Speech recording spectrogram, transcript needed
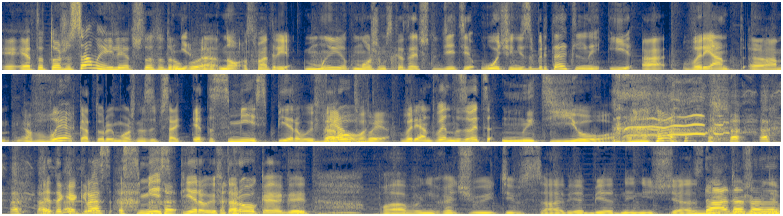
э, Это то же самое или это что-то Не, другое? а, но смотри, мы можем сказать, что дети очень изобретательны, и а, вариант а, В, который можно записать, это смесь первого и Вариант второго. В. Вариант В называется нытье. Это как раз смесь первого и второго, когда говорит, папа, не хочу идти в сад, я бедный, несчастный, Да, кто да, же да, меня да,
